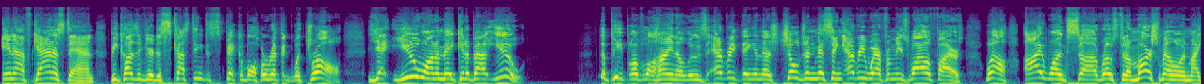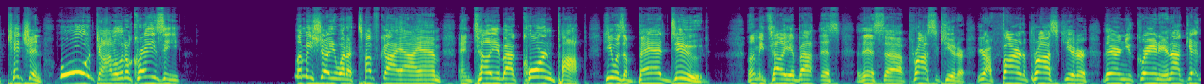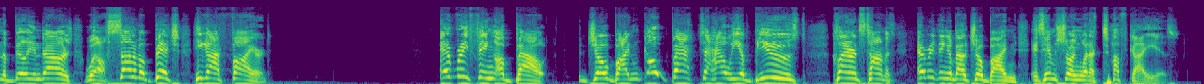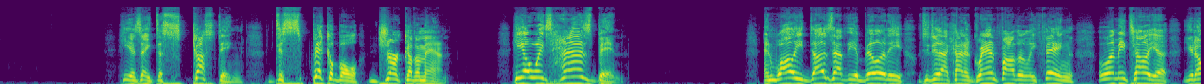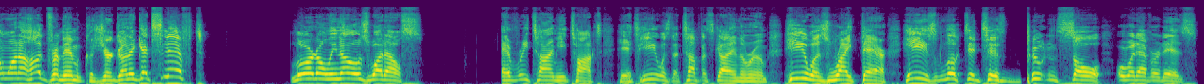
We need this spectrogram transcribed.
in Afghanistan because of your disgusting, despicable, horrific withdrawal. Yet you want to make it about you. The people of Lahaina lose everything, and there's children missing everywhere from these wildfires. Well, I once uh, roasted a marshmallow in my kitchen. Ooh, it got a little crazy. Let me show you what a tough guy I am and tell you about Corn Pop. He was a bad dude. Let me tell you about this this uh, prosecutor. You're a fire the prosecutor there in Ukraine. And you're not getting the billion dollars. Well, son of a bitch, he got fired. Everything about Joe Biden, go back to how he abused Clarence Thomas. Everything about Joe Biden is him showing what a tough guy he is. He is a disgusting, despicable jerk of a man. He always has been. And while he does have the ability to do that kind of grandfatherly thing, let me tell you, you don't want a hug from him because you're going to get sniffed. Lord only knows what else. Every time he talks, he was the toughest guy in the room. He was right there. He's looked into Putin's soul or whatever it is.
